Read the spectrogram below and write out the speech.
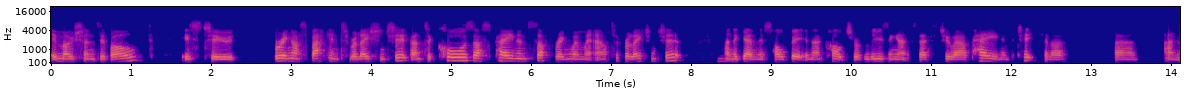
emotions evolved, is to bring us back into relationship and to cause us pain and suffering when we're out of relationship. Mm. And again, this whole bit in our culture of losing access to our pain in particular um, and,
